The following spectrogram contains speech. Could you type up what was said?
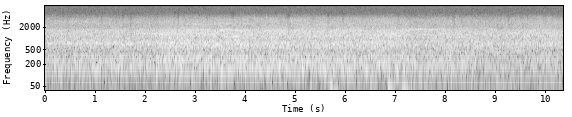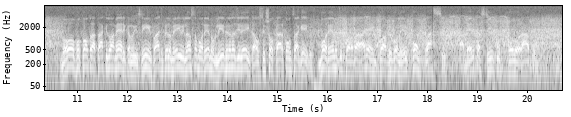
Novo contra-ataque do América. Luizinho invade pelo meio e lança Moreno livre na direita ao se chocar com o zagueiro. Moreno de fora da área encobre o goleiro com classe. América 5, Colorado.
